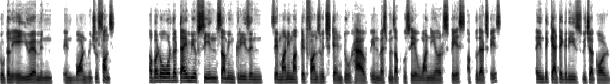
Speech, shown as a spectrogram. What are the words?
total AUM in in bond mutual funds. Uh, but over the time, we have seen some increase in say money market funds, which tend to have investments up to say one year space, up to that space, in the categories which are called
